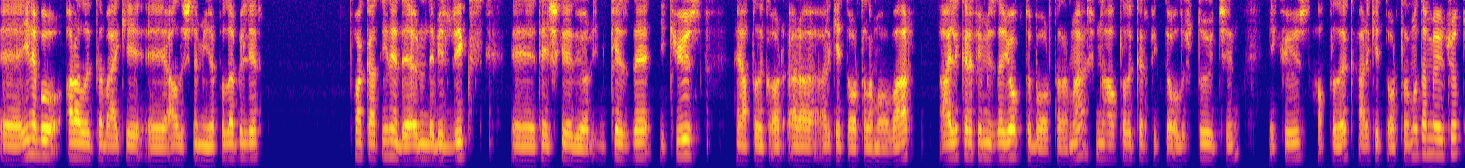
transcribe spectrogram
e, yine bu aralıkta belki e, al işlemi yapılabilir. Fakat yine de önünde bir RIX e, teşkil ediyor. Bu kez de 200 haftalık or, hareketli ortalama var. Aylık grafiğimizde yoktu bu ortalama. Şimdi haftalık grafikte oluştuğu için 200 haftalık hareketli ortalama da mevcut.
